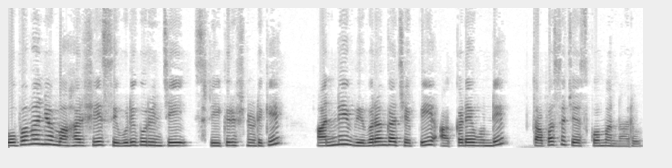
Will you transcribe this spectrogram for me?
ఉపమన్యు మహర్షి శివుడి గురించి శ్రీకృష్ణుడికి అన్ని వివరంగా చెప్పి అక్కడే ఉండి తపస్సు చేసుకోమన్నారు.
